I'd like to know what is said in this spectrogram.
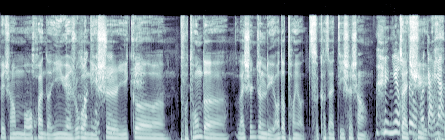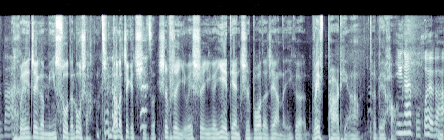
非常魔幻的音乐。如果你是一个普通的来深圳旅游的朋友，此刻在的士上 你也会被我们感染吧？回这个民宿的路上，听到了这个曲子，是不是以为是一个夜店直播的这样的一个 rave party 啊？特别好。应该不会吧？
